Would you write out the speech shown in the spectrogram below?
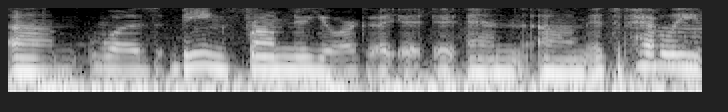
um, was being from New York, uh, uh, and um, it's a heavily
